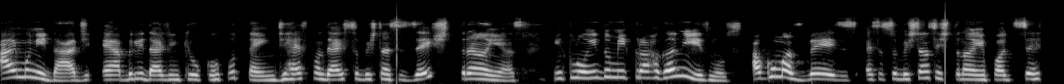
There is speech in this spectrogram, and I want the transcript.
A imunidade é a habilidade em que o corpo tem de responder às substâncias estranhas, incluindo microorganismos. Algumas vezes, essa substância estranha pode ser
